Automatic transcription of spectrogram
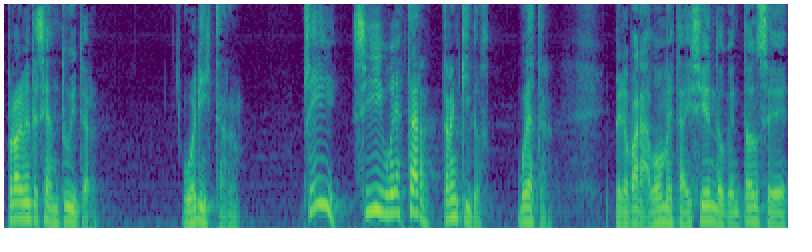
Probablemente sea en Twitter o en Instagram. Sí, sí, voy a estar, tranquilos, voy a estar. Pero para, vos me estás diciendo que entonces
